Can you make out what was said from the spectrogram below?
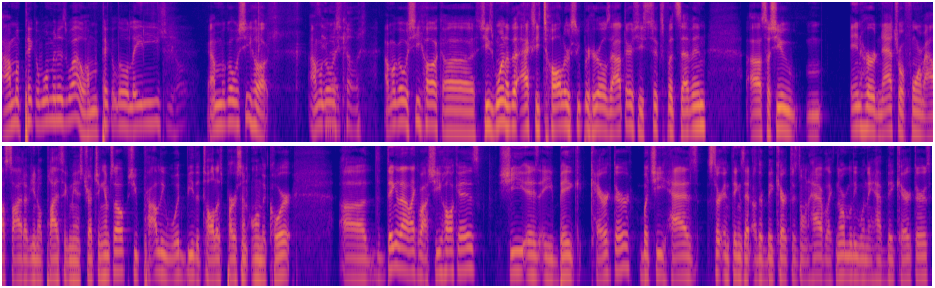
I'm gonna pick a woman as well. I'm gonna pick a little lady. She-Hulk. I'm gonna go with She-Hulk. I'm gonna go with coming. I'm gonna go with She-Hulk. Uh, she's one of the actually taller superheroes out there. She's six foot seven. Uh, so she, in her natural form, outside of you know Plastic Man stretching himself, she probably would be the tallest person on the court. Uh, the thing that I like about She-Hulk is she is a big character, but she has certain things that other big characters don't have. Like normally when they have big characters,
